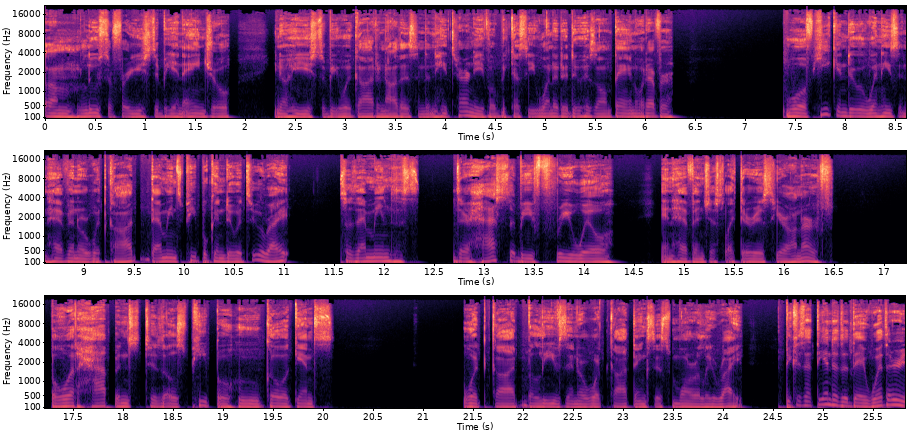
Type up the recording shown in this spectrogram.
um, Lucifer used to be an angel, you know, he used to be with God and all this, and then he turned evil because he wanted to do his own thing, whatever. Well, if he can do it when he's in heaven or with God, that means people can do it too, right? So that means there has to be free will in heaven, just like there is here on earth. But what happens to those people who go against what God believes in or what God thinks is morally right? Because at the end of the day, whether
